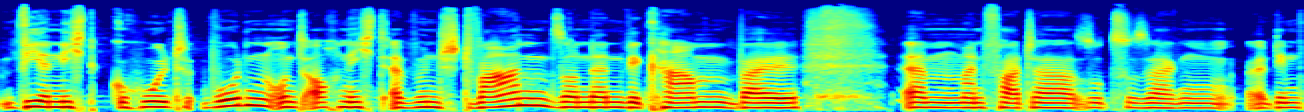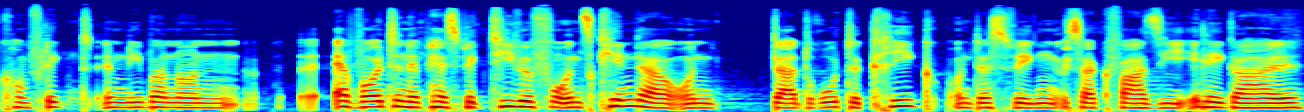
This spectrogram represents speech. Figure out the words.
wir nicht geholt wurden und auch nicht erwünscht waren, sondern wir kamen, weil ähm, mein Vater sozusagen äh, dem Konflikt im Libanon er wollte eine Perspektive für uns Kinder und da drohte Krieg und deswegen ist er quasi illegal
